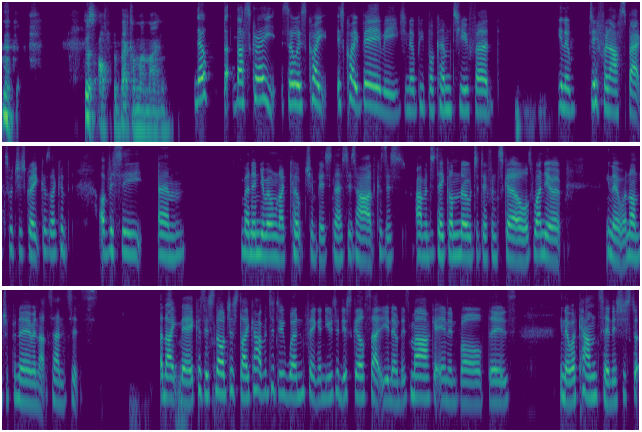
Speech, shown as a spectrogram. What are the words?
just off the back of my mind. No, that, that's great. So it's quite it's quite varied. You know, people come to you for, you know, different aspects, which is great because I could obviously um running your own like coaching business is hard because it's having to take on loads of different skills. When you're, you know, an entrepreneur in that sense, it's a nightmare because it's not just like having to do one thing and using your skill set. You know, there's marketing involved. There's, you know, accounting. It's just a,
